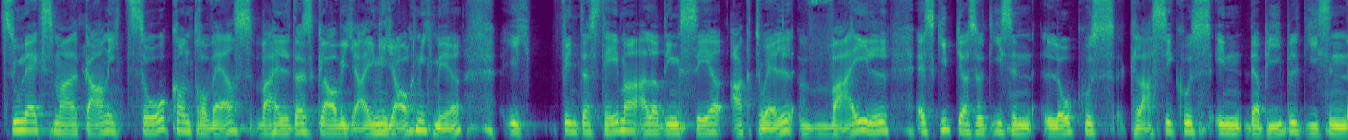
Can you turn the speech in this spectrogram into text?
zunächst mal gar nicht so kontrovers, weil das glaube ich eigentlich auch nicht mehr. Ich finde das Thema allerdings sehr aktuell, weil es gibt ja so diesen Locus Classicus in der Bibel, diesen,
